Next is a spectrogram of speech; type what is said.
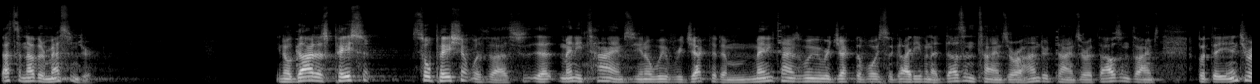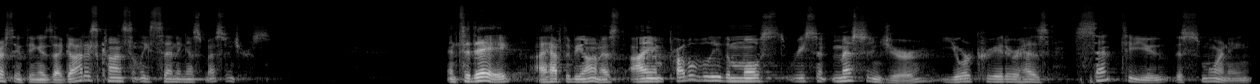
that's another messenger. You know, God is patient, so patient with us that many times, you know, we've rejected him. Many times we reject the voice of God, even a dozen times or a hundred times or a thousand times. But the interesting thing is that God is constantly sending us messengers. And today, I have to be honest, I am probably the most recent messenger your Creator has sent to you this morning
